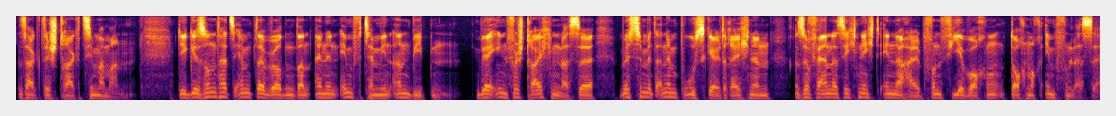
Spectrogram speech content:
sagte Strack-Zimmermann. Die Gesundheitsämter würden dann einen Impftermin anbieten. Wer ihn verstreichen lasse, müsse mit einem Bußgeld rechnen, sofern er sich nicht innerhalb von vier Wochen doch noch impfen lasse.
